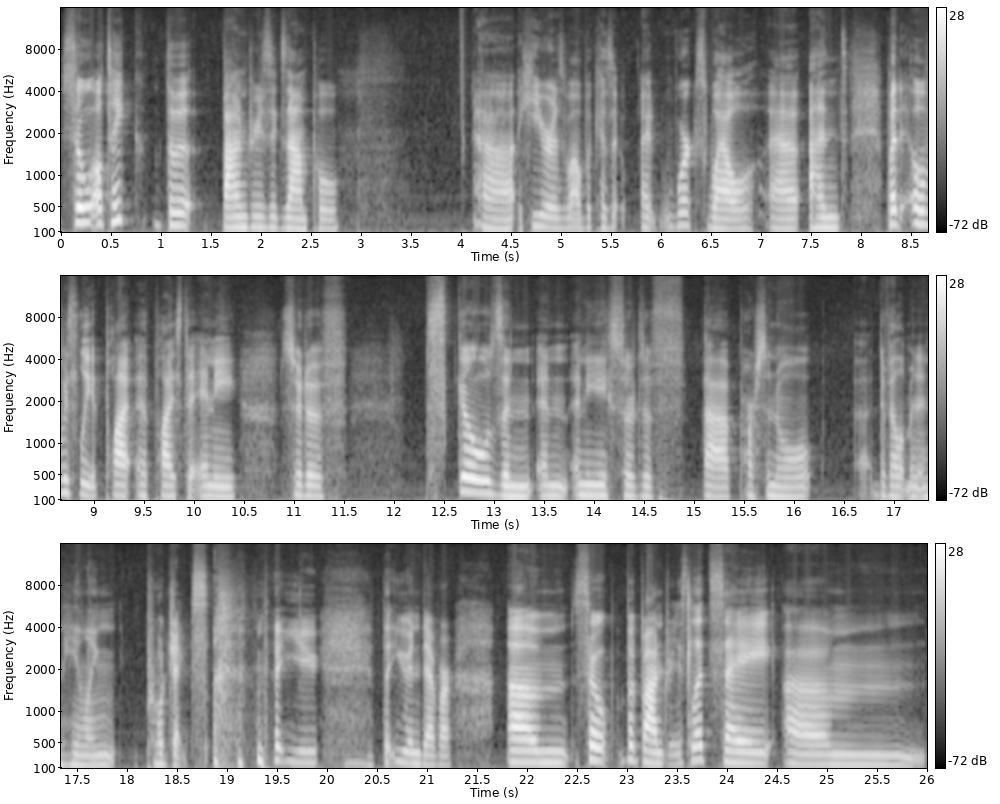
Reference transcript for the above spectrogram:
So i'll take the boundaries example uh, here as well because it, it works well uh, and but obviously it pli- applies to any sort of skills and, and any sort of uh, personal uh, development and healing projects that you that you endeavor. Um, so, but boundaries. Let's say, um,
